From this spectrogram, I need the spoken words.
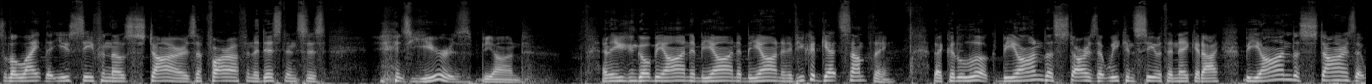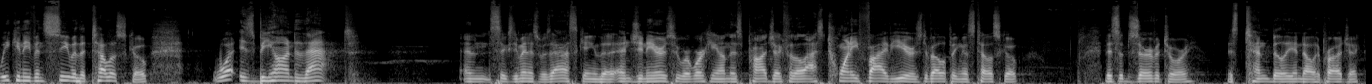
so the light that you see from those stars far off in the distance is, is years beyond. And then you can go beyond and beyond and beyond. And if you could get something that could look beyond the stars that we can see with the naked eye, beyond the stars that we can even see with a telescope, what is beyond that? And 60 Minutes was asking the engineers who were working on this project for the last 25 years developing this telescope, this observatory, this $10 billion project.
